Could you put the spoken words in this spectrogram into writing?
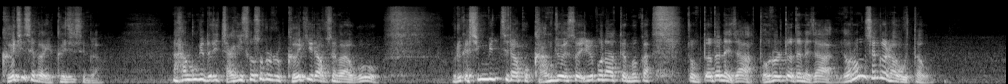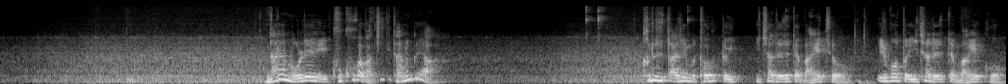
거짓 생각이에요. 거짓 생각. 한국인들이 자기 스스로를 거지라고 생각하고 우리가 식민지라고 강조해서 일본한테 뭔가 좀 뜯어내자, 돈을 뜯어내자, 이런 생각을 하고 있다고. 나는 원래 국호가 바뀌기도 하는 거야. 그래서 따지면 독일도 2차 대전 때 망했죠. 일본도 2차 대전 때 망했고,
